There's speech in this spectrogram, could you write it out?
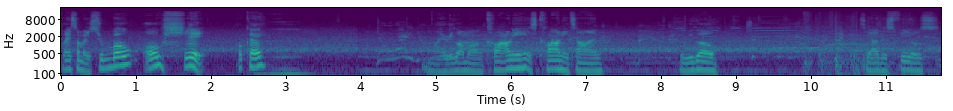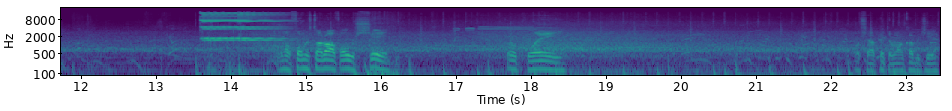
Playing somebody Super Bowl? Oh shit. Okay. Oh, here we go. I'm on Clowney. It's Clowney time. Here we go. See how this feels. Oh, former start off. Oh shit. Good play. I picked the wrong coverage here.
